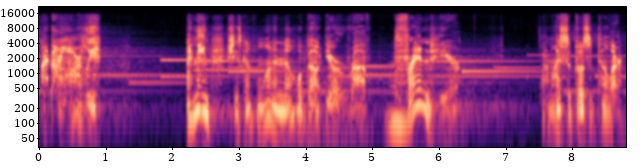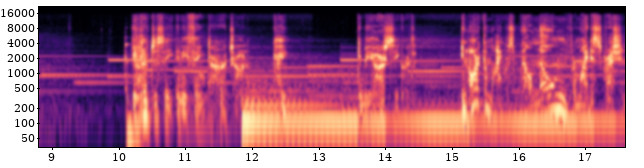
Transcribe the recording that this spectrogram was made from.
what about Harley? I mean, she's gonna want to know about your, uh, friend here. What am I supposed to tell her? you don't have to say anything to her, John, okay? It can be our secret. In Arkham, I was well known for my discretion.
